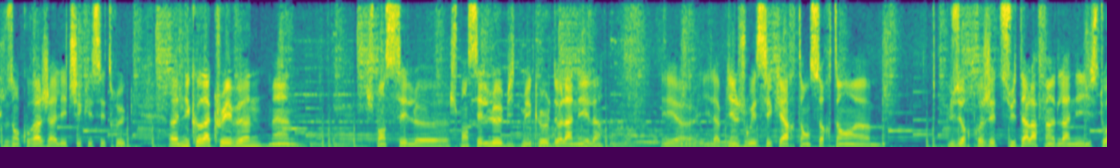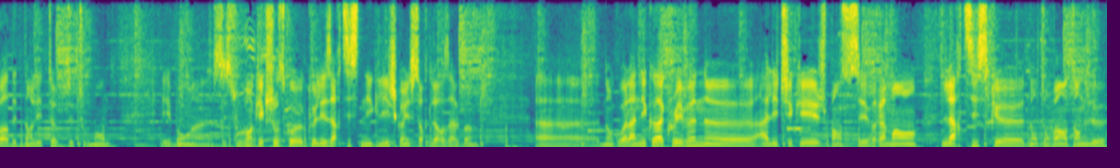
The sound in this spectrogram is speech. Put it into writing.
Je vous encourage à aller checker ces trucs. Nicolas Craven, man, je pense c'est le, je pense c'est le beatmaker de l'année là. Et euh, il a bien joué ses cartes en sortant euh, plusieurs projets de suite à la fin de l'année, histoire d'être dans les tops de tout le monde. Et bon, euh, c'est souvent quelque chose que, les artistes négligent quand ils sortent leurs albums. donc voilà, Nicolas Craven, allez checker, je pense c'est vraiment l'artiste dont on va entendre le,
